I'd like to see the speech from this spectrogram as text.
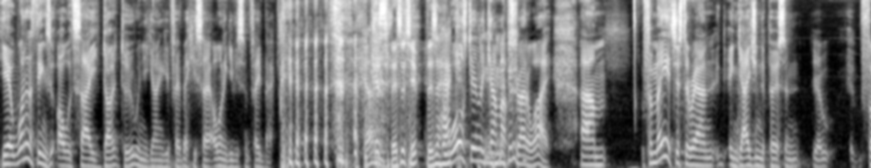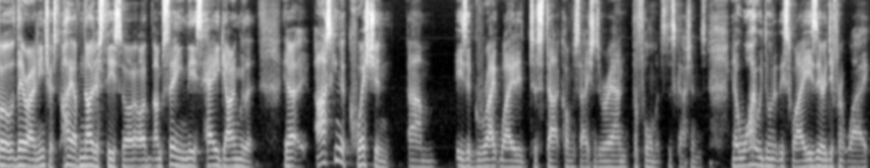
Yeah, one of the things I would say don't do when you're going to give feedback, you say, "I want to give you some feedback." Okay. there's a tip, there's a hack. Walls generally come up straight away. Um, for me, it's just around engaging the person, you know, for their own interest. Hey, I've noticed this, or I'm I'm seeing this. How are you going with it? You know, asking a question um, is a great way to, to start conversations around performance discussions. You know, why are we doing it this way? Is there a different way?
